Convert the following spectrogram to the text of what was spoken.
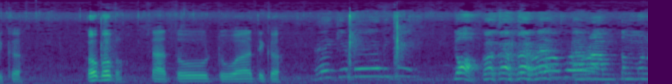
tiga hop hop satu dua tiga Eh, gimana iki? Yo, gak gak gak gak ram temen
